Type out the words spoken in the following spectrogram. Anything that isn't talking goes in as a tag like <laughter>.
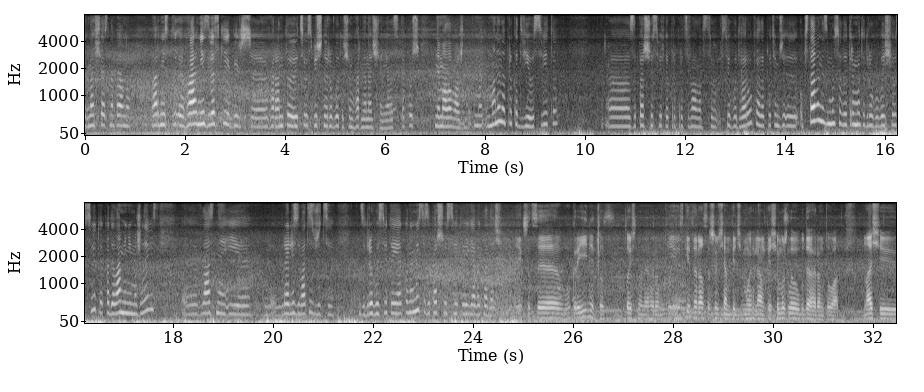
В наш час, напевно, гарні, гарні зв'язки більш е, гарантують успішну роботу, ніж гарне навчання, але це також немаловажно. У мене, наприклад, дві освіти. Е, За першою освітою пропрацювала всього, два роки, але потім е, обставини змусили отримати другу вищу освіту, яка дала мені можливість е, власне і е, реалізуватись в житті. За другою освітою я економіст, а за першою освітою я викладач. Якщо це в Україні, то точно не гарантує. Київський Тараса Шевченка чи Могилянка ще можливо буде гарантувати. Наші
